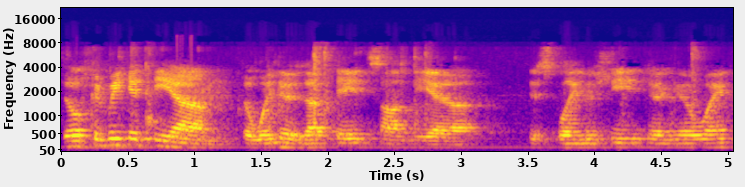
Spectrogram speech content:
Bill, could we get the, um, the Windows updates on the, uh, display machine to go away?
